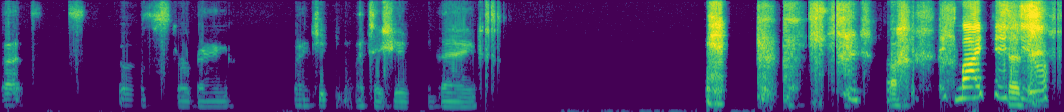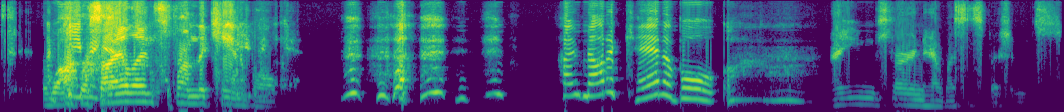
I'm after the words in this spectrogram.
That's so disturbing. I keep my tissue. Thanks. It's my tissue. I'm keeping it. silence from the cannibal. I'm not a cannibal. I'm starting to have my suspicions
